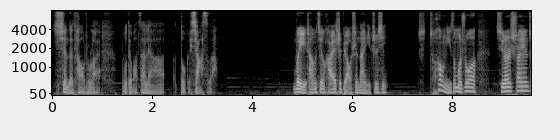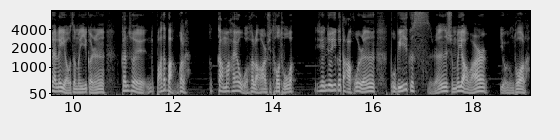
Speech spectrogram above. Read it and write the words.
现在跳出来，不得把咱俩都给吓死啊？魏长青还是表示难以置信。照你这么说，既然山岩寨里有这么一个人，干脆把他绑过来，干嘛还要我和老二去偷图啊？研究一个大活人，不比一个死人什么药丸有用多了？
